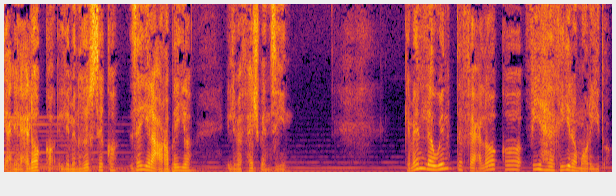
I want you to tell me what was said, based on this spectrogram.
يعني العلاقة اللي من غير ثقة زي العربية اللي ما فيهاش بنزين. كمان لو انت في علاقة فيها غيرة مريضة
